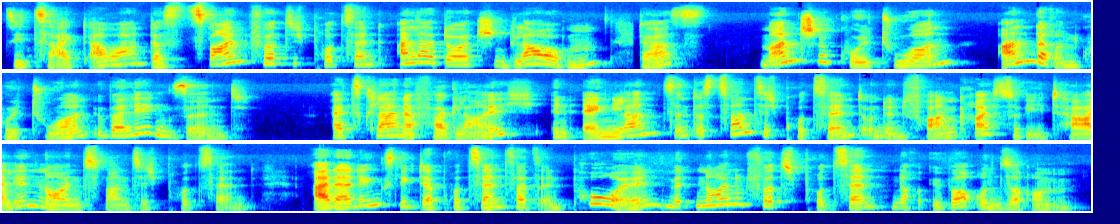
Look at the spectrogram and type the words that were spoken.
Sie zeigt aber, dass 42 Prozent aller Deutschen glauben, dass manche Kulturen anderen Kulturen überlegen sind. Als kleiner Vergleich, in England sind es 20 Prozent und in Frankreich sowie Italien 29 Prozent. Allerdings liegt der Prozentsatz in Polen mit 49 Prozent noch über unserem.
